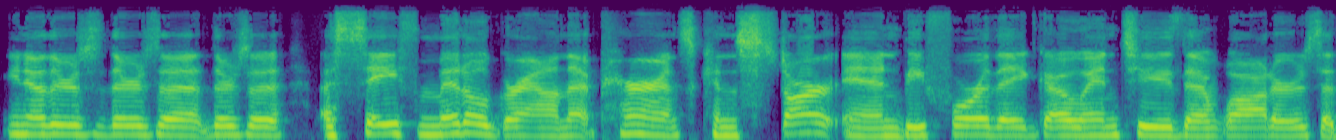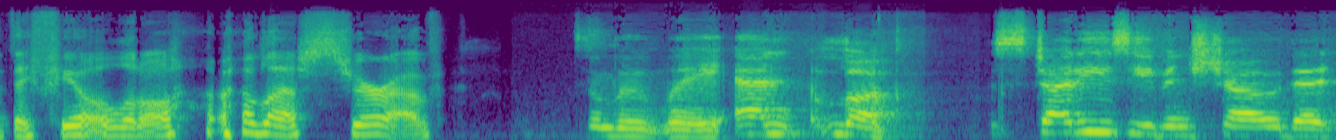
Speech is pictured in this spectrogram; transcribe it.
you know there's there's a there's a, a safe middle ground that parents can start in before they go into the waters that they feel a little less sure of. Absolutely. And look studies even show that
